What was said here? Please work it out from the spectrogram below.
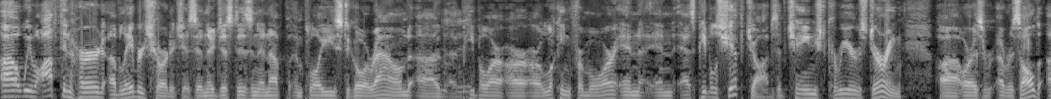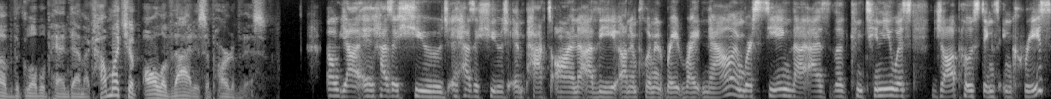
Uh, we've often heard of labor shortages, and there just isn't enough employees to go around. Uh, mm-hmm. People are, are, are, looking for more, and, and as people shift jobs, have changed careers during uh, or as a result of the global pandemic. How much of all of that is a part of this? Oh yeah, it has a huge it has a huge impact on uh, the unemployment rate right now, and we're seeing that as the continuous job postings increase,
